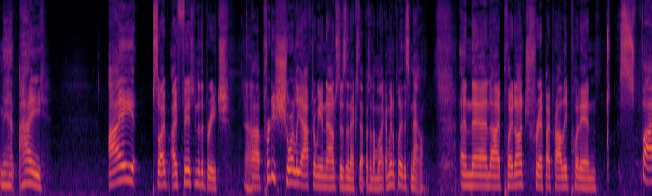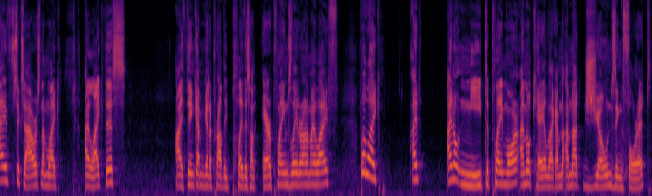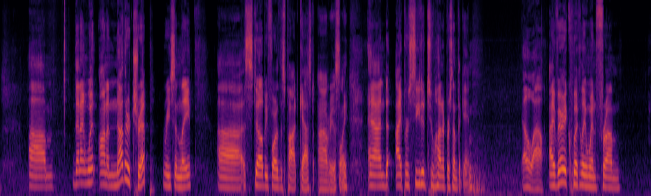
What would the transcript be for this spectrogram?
man, I, I, so I, I finished Into the Breach. Uh pretty shortly after we announced as the next episode, I'm like, I'm going to play this now. And then I played on a trip. I probably put in five, six hours, and I'm like, I like this. I think I'm going to probably play this on airplanes later on in my life. But like, I I don't need to play more. I'm okay. Like I'm I'm not jonesing for it. Um, then I went on another trip recently, uh, still before this podcast, obviously, and I proceeded to 100% the game. Oh wow. I very quickly went from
